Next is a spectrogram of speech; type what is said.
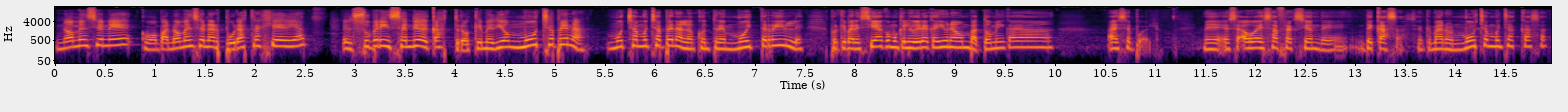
No mencioné, como para no mencionar puras tragedias, el super incendio de Castro, que me dio mucha pena, mucha, mucha pena, lo encontré muy terrible, porque parecía como que le hubiera caído una bomba atómica a ese pueblo. Me- o esa fracción de, de casas. Se quemaron muchas, muchas casas.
